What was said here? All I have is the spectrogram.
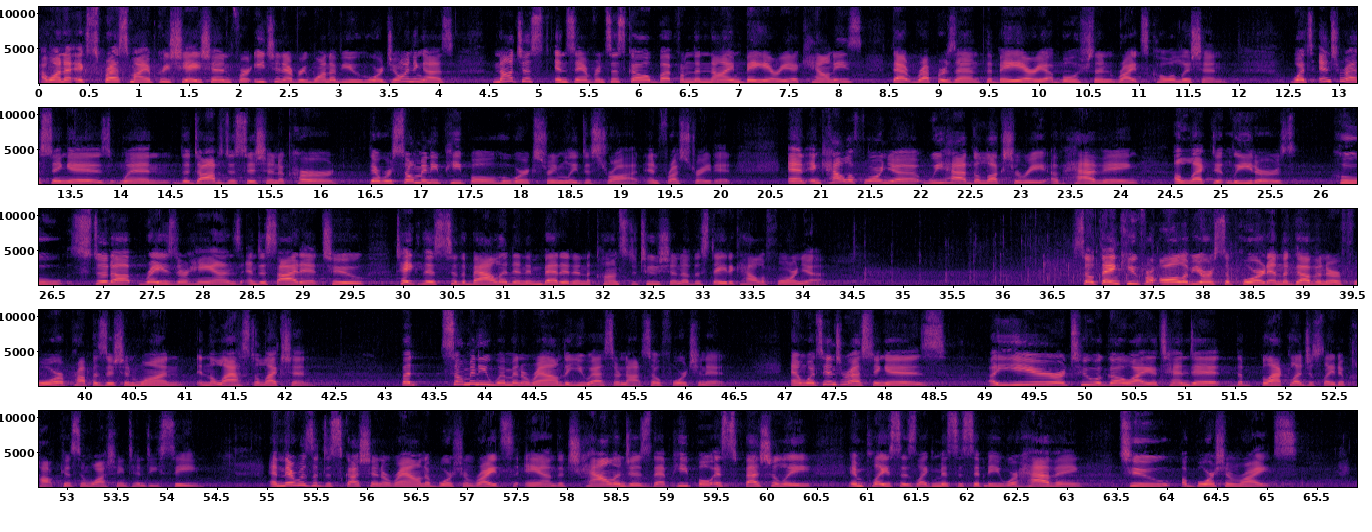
I want to express my appreciation for each and every one of you who are joining us, not just in San Francisco, but from the nine Bay Area counties that represent the Bay Area Abortion Rights Coalition. What's interesting is when the Dobbs decision occurred, there were so many people who were extremely distraught and frustrated. And in California, we had the luxury of having elected leaders who stood up, raised their hands, and decided to take this to the ballot and embed it in the Constitution of the state of California. So, thank you for all of your support and the governor for Proposition 1 in the last election. But so many women around the U.S. are not so fortunate. And what's interesting is a year or two ago, I attended the Black Legislative Caucus in Washington, D.C. And there was a discussion around abortion rights and the challenges that people, especially in places like Mississippi, were having to abortion rights.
